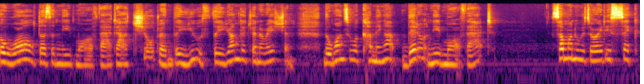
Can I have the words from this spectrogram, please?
The world doesn't need more of that. Our children, the youth, the younger generation, the ones who are coming up, they don't need more of that. Someone who is already sick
